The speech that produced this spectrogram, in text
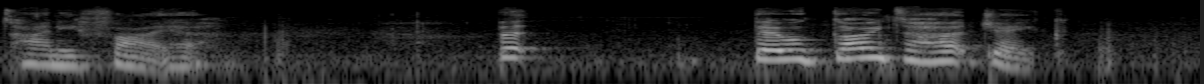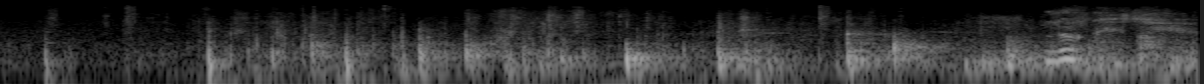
tiny fire. But they were going to hurt Jake. Look at you.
